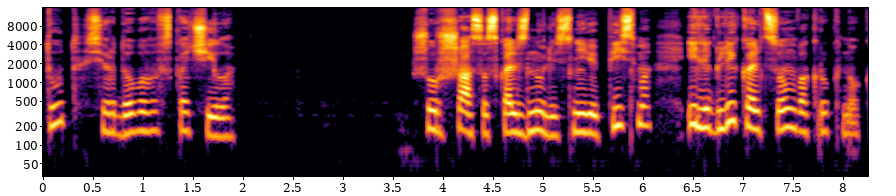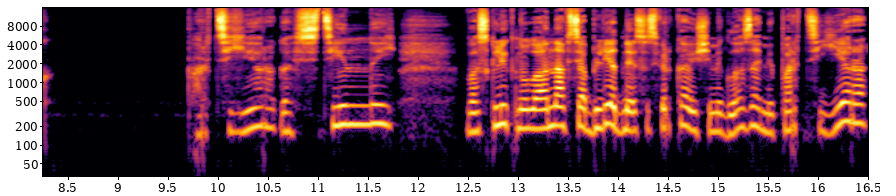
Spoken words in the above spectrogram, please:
Тут Сердобова вскочила шурша соскользнули с нее письма и легли кольцом вокруг ног. «Портьера гостиной, Воскликнула она, вся бледная, со сверкающими глазами портьера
